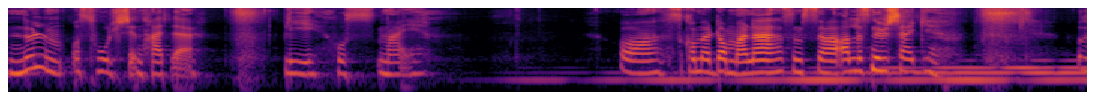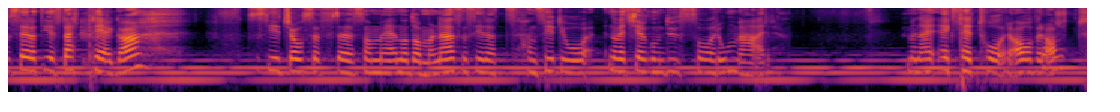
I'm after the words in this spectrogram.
mulm og solskinn, Herre, bli hos meg. Og så kommer dommerne, som skal alle snur seg. Og du ser at de er sterkt prega. Så sier Joseph, det, som er en av dommerne, så sier at, han sier til henne Nå vet ikke jeg om du så rommet her, men jeg, jeg ser tårer overalt.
